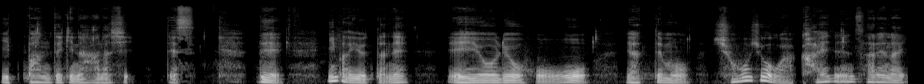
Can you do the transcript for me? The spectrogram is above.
一般的な話です。で、今言ったね、栄養療法をやっても症状が改善されないっ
